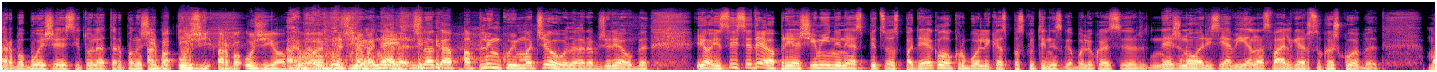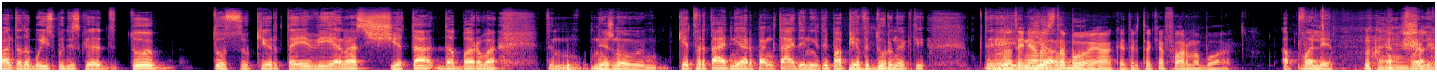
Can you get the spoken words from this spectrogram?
arba buvo išėjęs į tualetą ar panašiai. Arba bet už, arba už jo buvo. Arba už jo, ne, bet, žinok, ap, aplinkui mačiau, dar apžiūrėjau, bet jo, jisai sėdėjo prie šeimininės picos padėklo, kur buvo likęs paskutinis gabaliukas ir nežinau, ar jis ją vienas valgė ar su kažkuo, bet man tada buvo įspūdis, kad tu, tu sukirtai vienas šitą dabar, va, ten, nežinau, ketvirtadienį ar penktadienį, taip apie vidurnaktį. Tai, Nu tai jo, nenustabu, jo, kad ir tokia forma buvo. Apvali. Apvali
